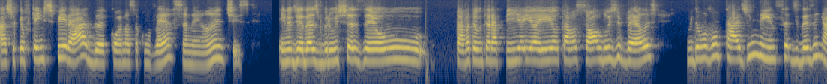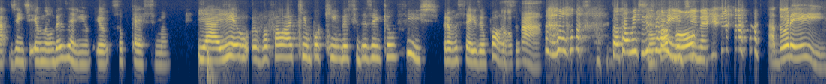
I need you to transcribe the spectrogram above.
acho que eu fiquei inspirada com a nossa conversa, né, antes. E no Dia das Bruxas eu estava tendo terapia e aí eu estava só à luz de velas. Me deu uma vontade imensa de desenhar. Gente, eu não desenho, eu sou péssima. E aí eu, eu vou falar aqui um pouquinho desse desenho que eu fiz para vocês. Eu posso? Opa! Totalmente diferente, né? Adorei!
